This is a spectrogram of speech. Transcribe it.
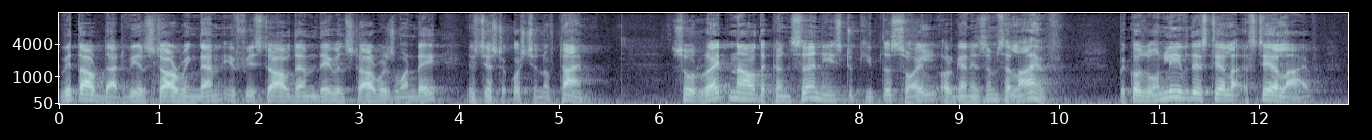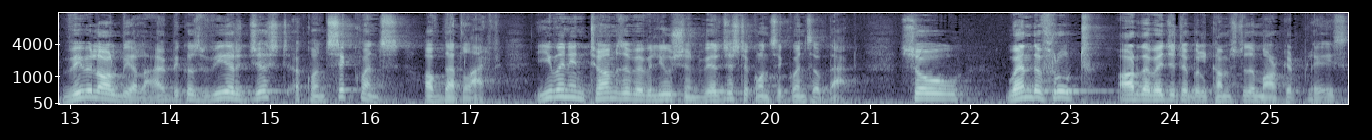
Without that, we are starving them. If we starve them, they will starve us one day. It's just a question of time. So right now, the concern is to keep the soil organisms alive because only if they stay, al stay alive, we will all be alive because we are just a consequence of that life. Even in terms of evolution, we are just a consequence of that. So, when the fruit or the vegetable comes to the marketplace,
